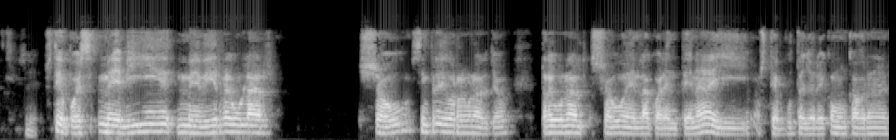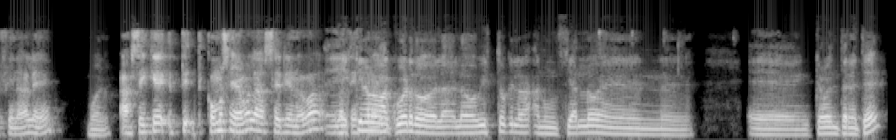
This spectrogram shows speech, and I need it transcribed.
Sí. Hostia, pues me vi, me vi regular show, siempre digo regular yo, regular show en la cuarentena y, hostia puta, lloré como un cabrón en el final, ¿eh? Bueno. Así que, ¿cómo se llama la serie nueva? Eh, ¿La es que no me acuerdo, lo, he visto que lo- anunciarlo en, eh, en, creo en TNT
